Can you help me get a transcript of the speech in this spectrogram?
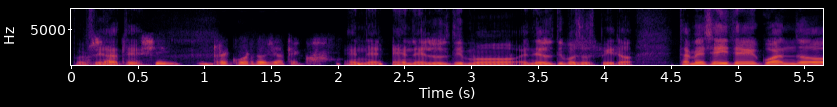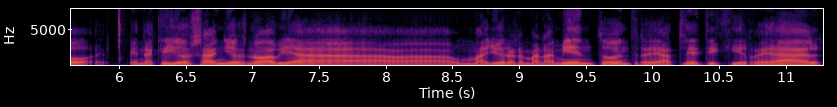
Pues fíjate. sí, recuerdos ya tengo. En el, en el, último, en el último suspiro. También se dice que cuando en aquellos años no había un mayor hermanamiento entre Athletic y Real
